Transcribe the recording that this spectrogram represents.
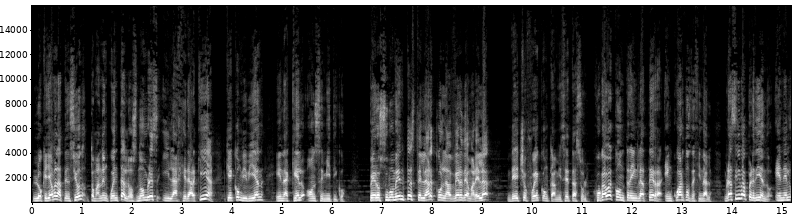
Lo que llama la atención, tomando en cuenta los nombres y la jerarquía que convivían en aquel once mítico. Pero su momento estelar con la verde amarela de hecho, fue con camiseta azul. Jugaba contra Inglaterra en cuartos de final. Brasil iba perdiendo. En el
